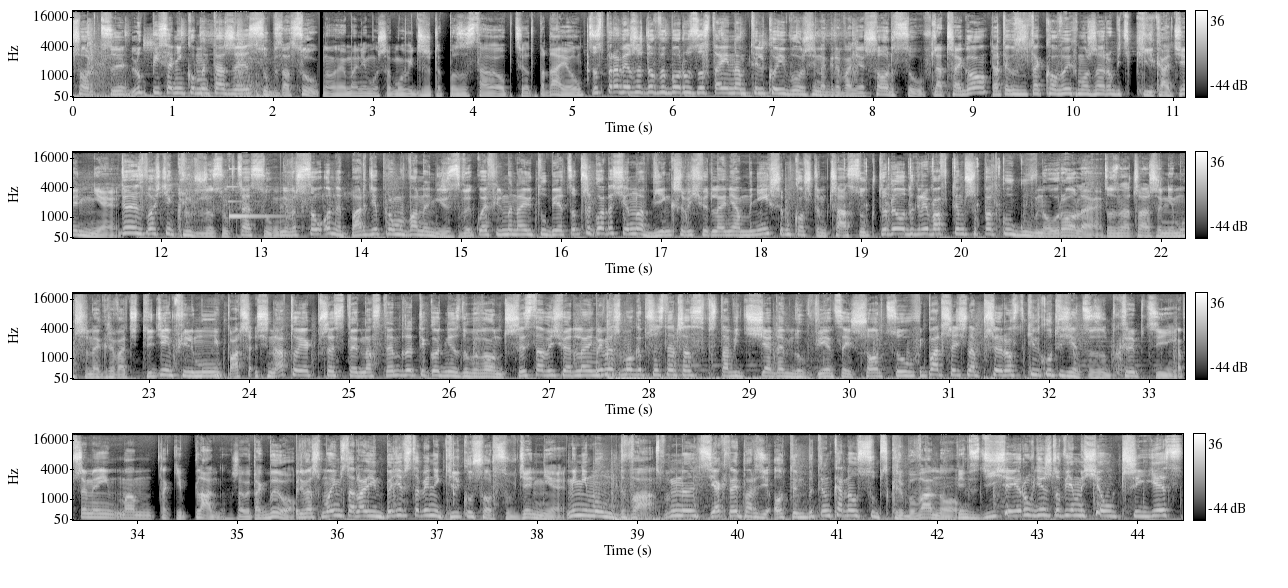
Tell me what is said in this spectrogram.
shortsy lub pisanie komentarzy sub za sub. No chyba nie muszę mówić, że te pozostałe opcje odpadają, co sprawia, że do wyboru zostaje nam tylko i wyłącznie nagrywanie shortsów. Dlaczego? Dlatego, że takowych można robić kilka dziennie. To jest właśnie klucz do sukcesu, ponieważ są one bardziej promowane niż zwykłe filmy na YouTubie, co przekłada się na większe wyświetlenia mniejszym kosztem czasu, który odgrywa w tym przypadku główną rolę. To oznacza, że nie muszę nagrywać tydzień filmu i patrzeć na to, jak przez te następne tygodnie zdobywa on 300 wyświetleń, ponieważ mogę przez ten czas wstawić 7 lub więcej shortsów i patrzeć na przyrost kilku tysięcy subskrypcji. A przynajmniej mam taki plan, żeby tak było. Ponieważ moim zadaniem będzie wstawianie kilku shortsów dziennie. Minimum dwa. Wspominając jak najbardziej o tym, by ten kanał subskrybowano. Więc dzisiaj również dowiemy się, czy jest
